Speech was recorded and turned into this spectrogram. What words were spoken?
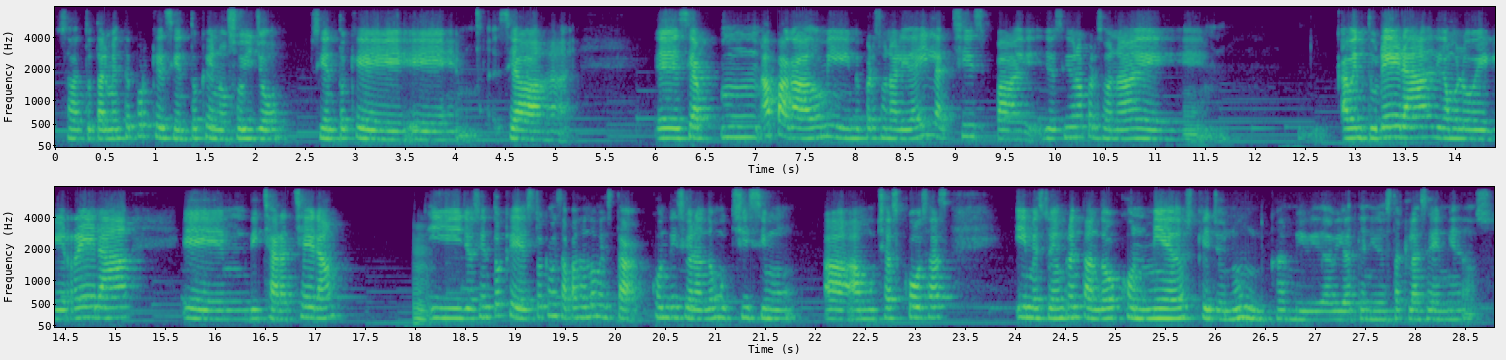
O sea, totalmente porque siento que no soy yo, siento que eh, se ha, eh, se ha mm, apagado mi, personalidad y la chispa. Yo he sido una persona eh, aventurera, digámoslo, guerrera, dicharachera. Mm. Y yo siento que esto que me está pasando me está condicionando muchísimo a, a muchas cosas y me estoy enfrentando con miedos que yo nunca en mi vida había tenido esta clase de miedos.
